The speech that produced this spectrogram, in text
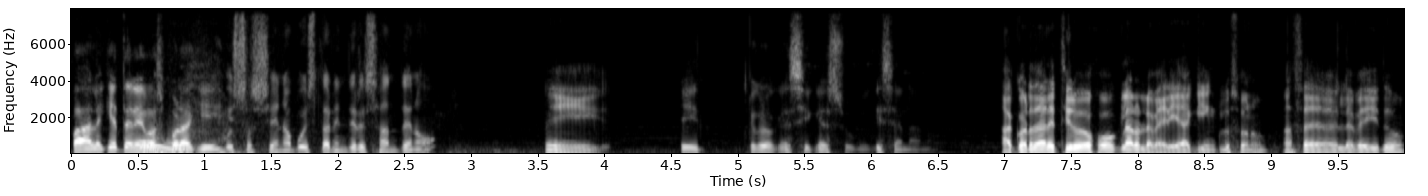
Vale, ¿qué tenemos por Uh, aquí? Pues esa escena puede estar interesante, ¿no? Y Yo creo que sí que es su Sena, ¿no? acorde al estilo de juego, claro, le vería aquí incluso, ¿no? Hacer el leveíto.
